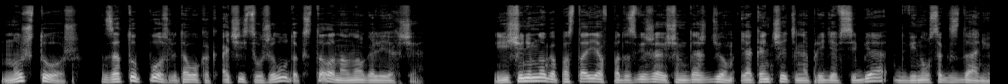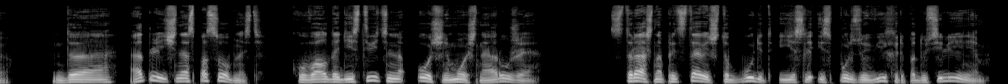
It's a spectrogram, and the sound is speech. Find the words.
Ну что ж, зато после того, как очистил желудок, стало намного легче. Еще немного постояв под освежающим дождем и окончательно придя в себя, двинулся к зданию. Да, отличная способность. Кувалда действительно очень мощное оружие. Страшно представить, что будет, если использую вихрь под усилением.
